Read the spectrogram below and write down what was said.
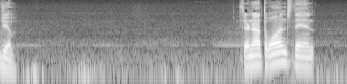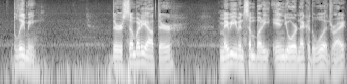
Jim. If they're not the ones, then believe me, there's somebody out there, maybe even somebody in your neck of the woods, right?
